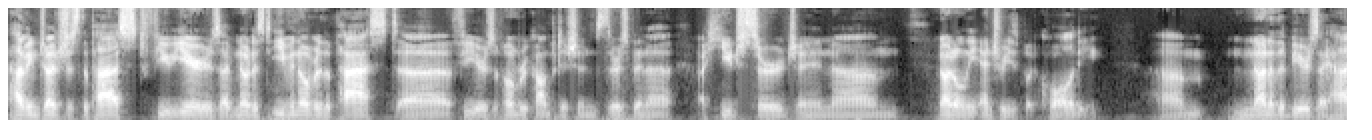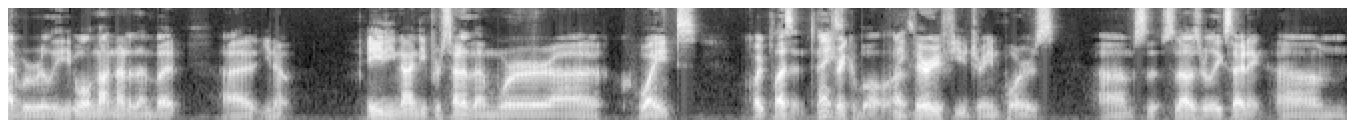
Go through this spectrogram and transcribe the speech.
having judged just the past few years, I've noticed even over the past uh, few years of homebrew competitions, there's been a, a huge surge in um, not only entries but quality. Um, none of the beers I had were really well, not none of them, but uh, you know, 80, 90 percent of them were uh, quite quite pleasant and Nice. drinkable. Uh, Nice. very few drain pours. Um, so, so that was really exciting. Um,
